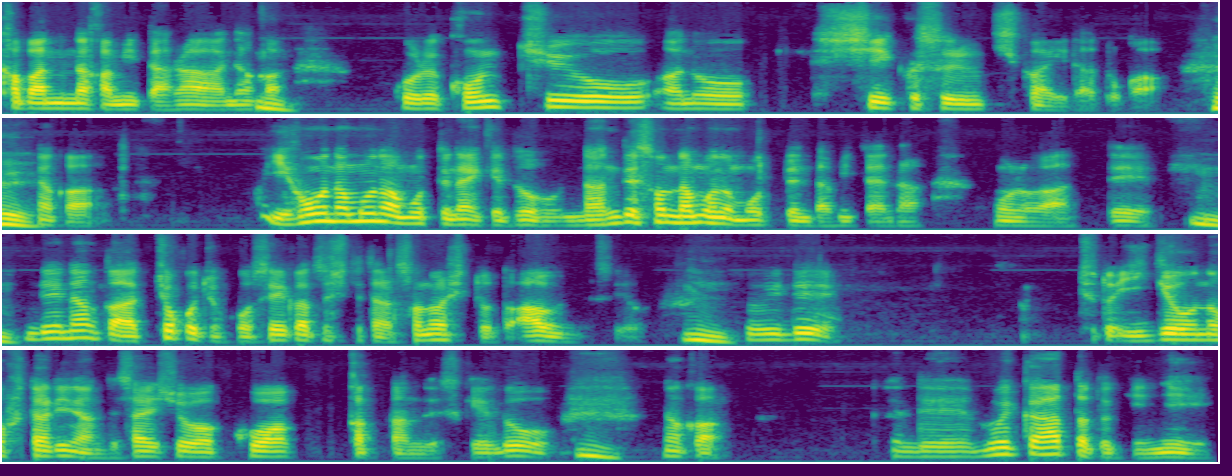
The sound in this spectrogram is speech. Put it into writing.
カバンの中見たら、なんか、うん。これ昆虫を、あの、飼育する機械だとか、なんか、違法なものは持ってないけど、なんでそんなもの持ってんだみたいなものがあって、うん。で、なんかちょこちょこ生活してたらその人と会うんですよ。うん。それで、ちょっと異形の二人なんで最初は怖かったんですけど、なんか、で、もう一回会った時に、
